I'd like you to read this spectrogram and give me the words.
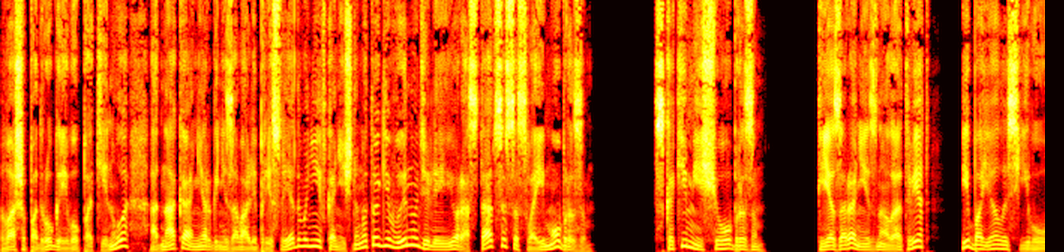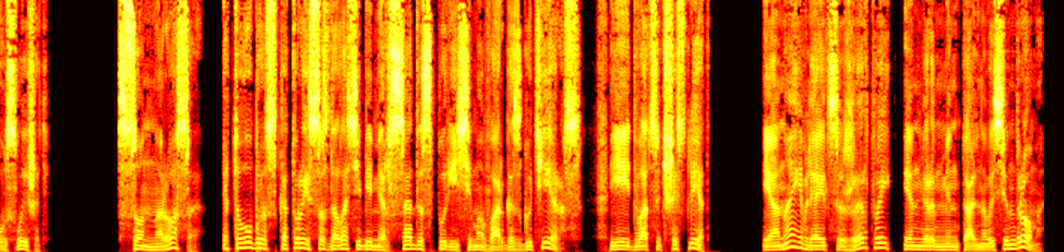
Ваша подруга его покинула, однако они организовали преследование и в конечном итоге вынудили ее расстаться со своим образом. С каким еще образом? Я заранее знала ответ и боялась его услышать. Сонна Роса — это образ, который создала себе Мерседес Пурисима Варгас Гутьеррес. Ей 26 лет, и она является жертвой энвиронментального синдрома,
